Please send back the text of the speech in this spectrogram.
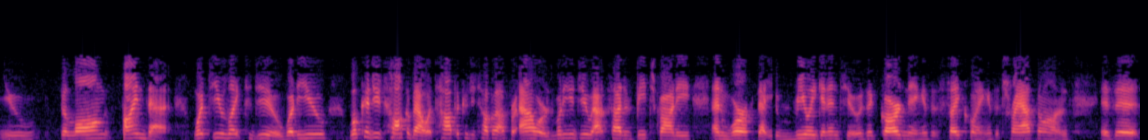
you belong, find that. What do you like to do? What do you what could you talk about? What topic could you talk about for hours? What do you do outside of Beachbody and work that you really get into? Is it gardening? Is it cycling? Is it triathlons? Is it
